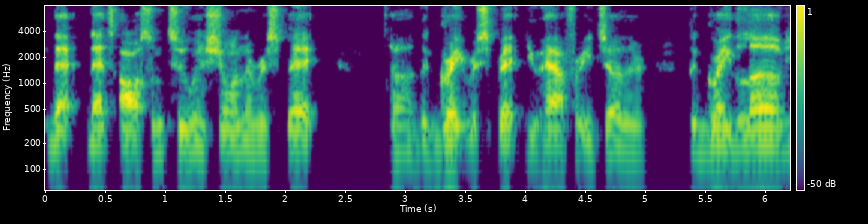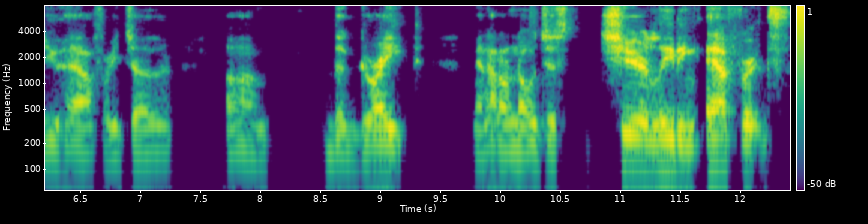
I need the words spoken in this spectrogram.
that that's awesome too, and showing the respect, uh, the great respect you have for each other, the great love you have for each other, um, the great, man, I don't know, just cheerleading efforts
